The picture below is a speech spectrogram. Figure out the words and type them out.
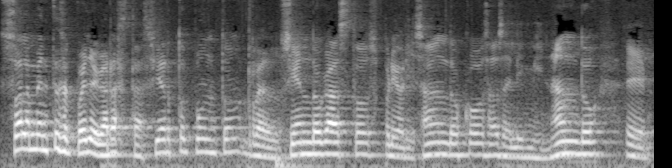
solamente se puede llegar hasta cierto punto reduciendo gastos, priorizando cosas, eliminando, eh,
